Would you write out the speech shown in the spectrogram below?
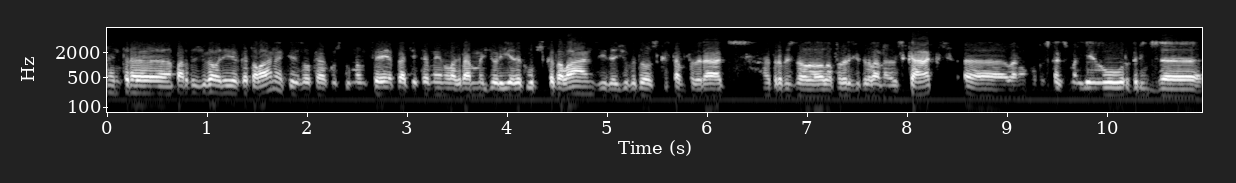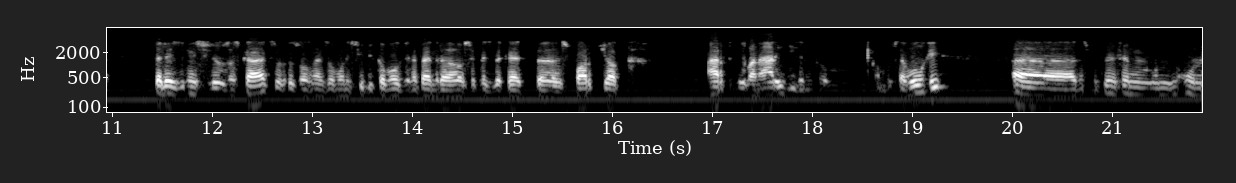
entre, a part de jugar a la Lliga Catalana, que és el que acostumen fer pràcticament la gran majoria de clubs catalans i de jugadors que estan federats a través de la Federació Catalana d'Escacs, eh, bueno, el Club d'Escacs Manlleu organitza tallers d'inicis d'escacs, sobretot els nens del municipi que vulguin aprendre els secrets d'aquest eh, esport, joc, art mil·lenari, diguem com, com vostè vulgui. Uh, després també fem un, un,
